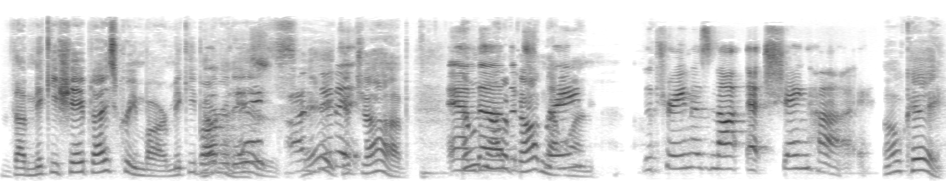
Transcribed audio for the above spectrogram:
the Mickey shaped ice cream bar. Mickey bar it is. I hey, good it. job. I And would uh, not have the gotten train, that one. the train is not at Shanghai. Okay.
